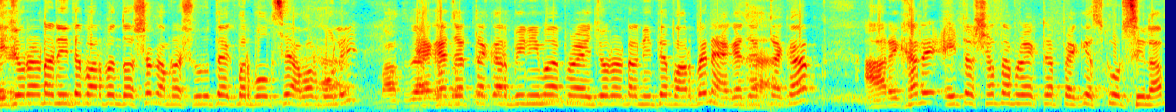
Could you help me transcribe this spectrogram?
এই জোড়াটা নিতে পারবেন দর্শক আমরা শুরুতে একবার বলছি আবার বলি হ্যাঁ, এক হাজার টাকার বিনিময়ে আপনারা এই জোড়াটা নিতে পারবেন এক হাজার হ্যাঁ। টাকা। আর এখানে এইটার সাথে আমরা একটা প্যাকেজ করছিলাম।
